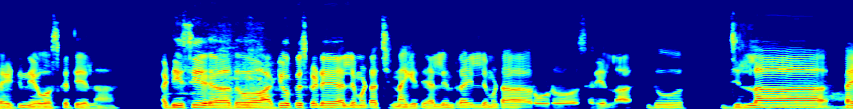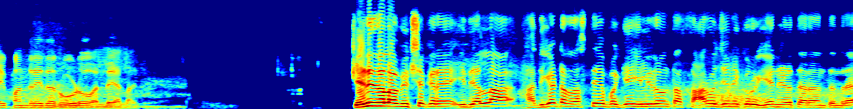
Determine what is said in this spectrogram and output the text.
ಲೈಟಿನ ಅವಶ್ಯಕತೆ ಇಲ್ಲ. ಡಿ ಸಿ ಅದು ಆರ್ ಟಿ ಆಫೀಸ್ ಕಡೆ ಅಲ್ಲಿ ಮಟ್ಟ ಚೆನ್ನಾಗಿದೆ. ಅಲ್ಲಿಂದ ಇಲ್ಲಿ ಮಟ್ಟ ರೋಡ್ ಸರಿ ಇಲ್ಲ. ಇದು ಜಿಲ್ಲಾ ಟೈಪ್ ಅಂದ್ರೆ ಇದು ರೋಡ್ ಅಲ್ಲೇ ಅಲ್ಲ ಕೇಳಿದ್ರಲ್ಲ ವೀಕ್ಷಕರೇ, ಇದೆಲ್ಲ ಹದಿಗೆಟ್ಟ ರಸ್ತೆಯ ಬಗ್ಗೆ ಇಲ್ಲಿರುವಂತಹ ಸಾರ್ವಜನಿಕರು ಏನ್ ಹೇಳ್ತಾರೆ ಅಂತಂದ್ರೆ,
